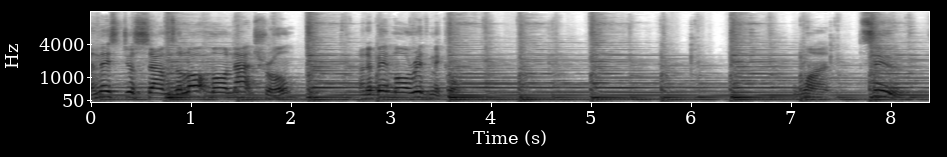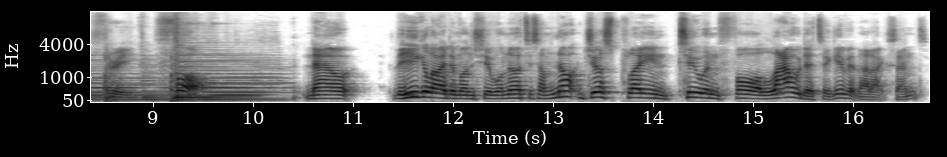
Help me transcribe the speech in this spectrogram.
And this just sounds a lot more natural and a bit more rhythmical. One, two, three, four. Now, the eagle-eyed amongst you will notice I'm not just playing two and four louder to give it that accent.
